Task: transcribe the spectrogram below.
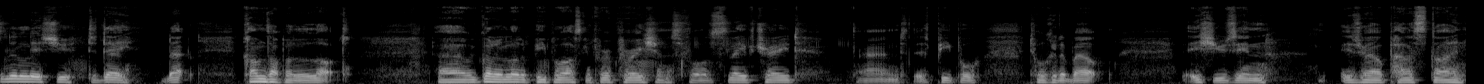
a little issue today that comes up a lot. Uh, we've got a lot of people asking for reparations for the slave trade, and there's people talking about issues in Israel, Palestine,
